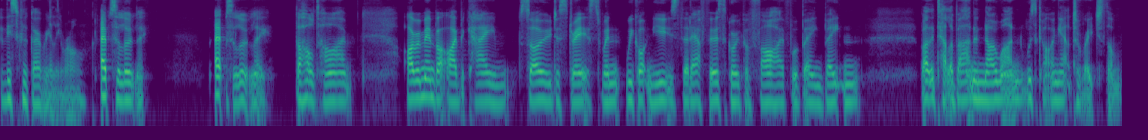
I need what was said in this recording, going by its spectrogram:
this could go really wrong? Absolutely. Absolutely. The whole time. I remember I became so distressed when we got news that our first group of 5 were being beaten by the Taliban and no one was going out to reach them.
